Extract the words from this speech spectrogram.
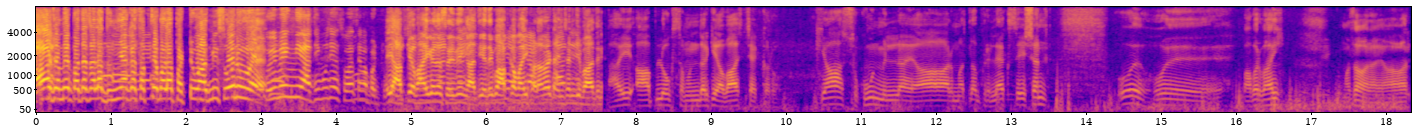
आज हमें पता चला दुनिया का सबसे बड़ा पट्टू आदमी सोनू है। स्विमिंग नहीं आती मुझे इस से मैं पट्टू ये आपके भाई का तो स्विमिंग आती है। देखो आपका भाई खड़ा हुआ है टेंशन की बात नहीं। भाई आप लोग समुंदर की आवाज़ चेक करो। क्या सुकून मिल रहा है यार मतलब रिलैक्सेशन ओए होए बाबर भाई मज़ा आ रहा है यार।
